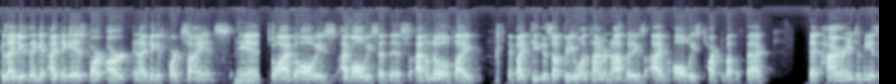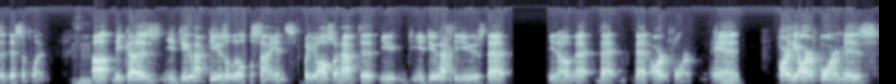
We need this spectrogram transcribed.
because um, I do think it, I think it is part art and I think it's part science. Mm-hmm. And so I've always I've always said this. I don't know if I if I teed this up for you one time or not, but I've always talked about the fact that hiring to me is a discipline. Mm-hmm. Uh, because you do have to use a little science, but you also have to you you do have to use that you know that that that art form. Mm-hmm. And part of the art form is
